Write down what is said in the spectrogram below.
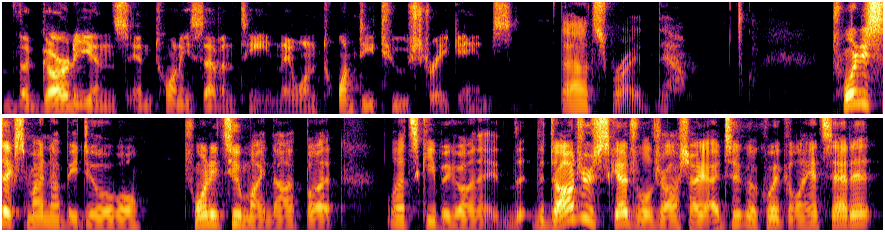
the Guardians in 2017. They won 22 straight games. That's right. Yeah. 26 might not be doable. 22 might not, but let's keep it going. The, Dodgers' schedule, Josh, I, I took a quick glance at it.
